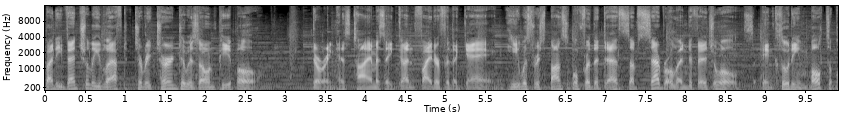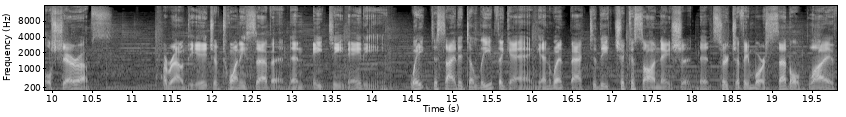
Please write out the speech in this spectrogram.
but eventually left to return to his own people. During his time as a gunfighter for the gang, he was responsible for the deaths of several individuals, including multiple sheriffs. Around the age of 27 in 1880, Waite decided to leave the gang and went back to the Chickasaw Nation in search of a more settled life.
